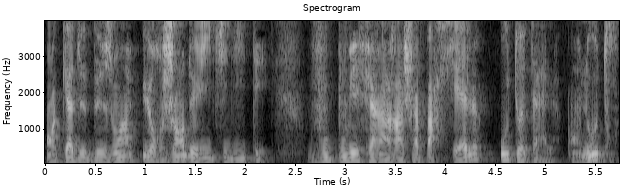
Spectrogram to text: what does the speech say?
en cas de besoin urgent de liquidité. Vous pouvez faire un rachat partiel ou total. En outre,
